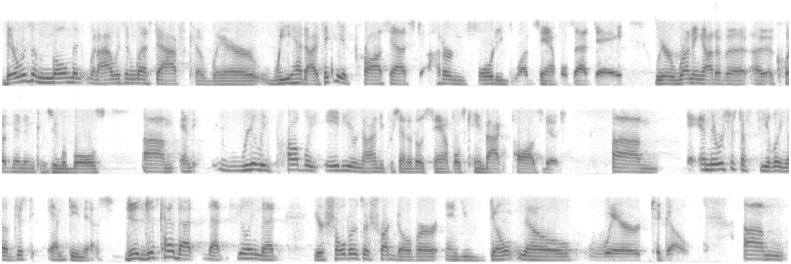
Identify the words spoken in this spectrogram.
There was a moment when I was in West Africa where we had, I think we had processed 140 blood samples that day. We were running out of uh, uh, equipment and consumables, um, and really probably 80 or 90 percent of those samples came back positive. Um, and there was just a feeling of just emptiness, just, just kind of that that feeling that your shoulders are shrugged over and you don't know where to go. Um,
